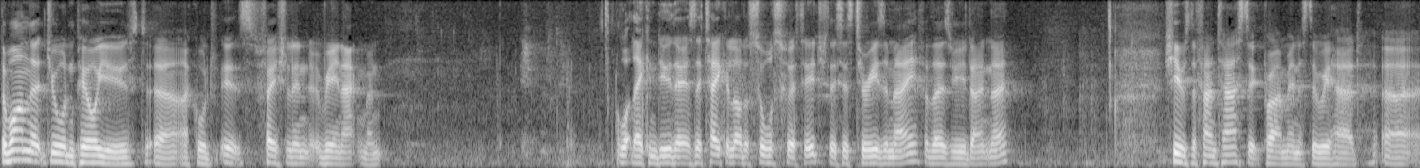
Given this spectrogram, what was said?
The one that Jordan Peele used, uh, I called it's facial reenactment. What they can do there is they take a lot of source footage. This is Theresa May, for those of you who don't know. She was the fantastic prime minister we had uh,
